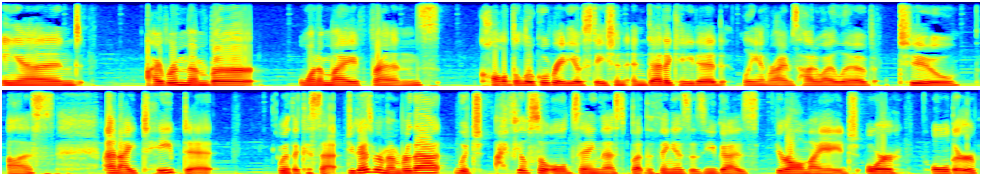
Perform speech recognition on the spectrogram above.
And I remember one of my friends called the local radio station and dedicated LeAnn Rimes How Do I Live to us. And I taped it with a cassette. Do you guys remember that? Which I feel so old saying this, but the thing is, is you guys, you're all my age or older.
